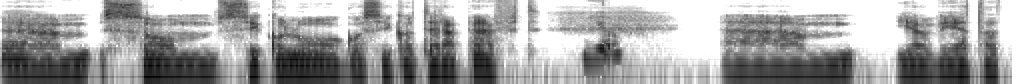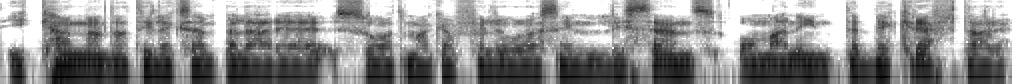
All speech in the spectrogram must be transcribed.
ehm, som psykolog och psykoterapeut. Ja. Ehm, jag vet att i Kanada till exempel är det så att man kan förlora sin licens om man inte bekräftar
